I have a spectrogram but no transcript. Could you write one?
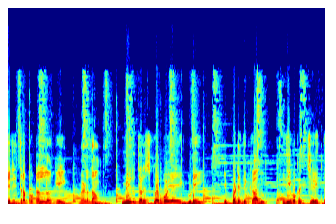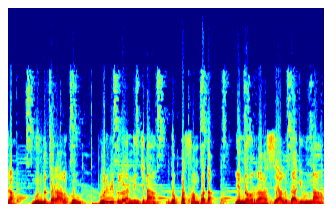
చరిత్ర పుటల్లోకి వెళదాం. మీరు తెలుసుకోబోయే ఈ గుడి ఇప్పటిది కాదు. ఇది ఒక చరిత్ర. ముందు తరాలకు పూర్వీకులు అందించిన గొప్ప సంపద. ఎన్నో రహస్యాలు దాగి ఉన్న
